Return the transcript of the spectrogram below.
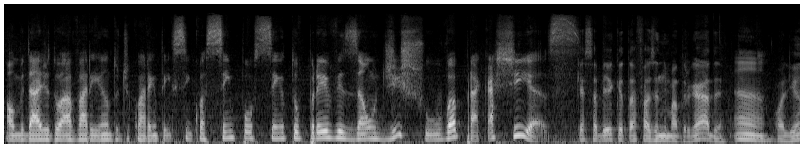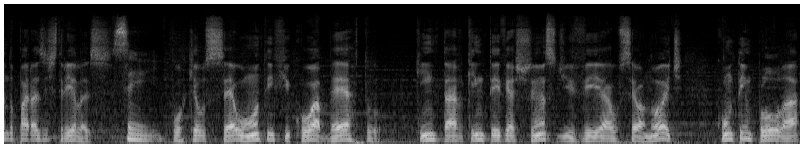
A umidade do ar variando de 45% a 100%, previsão de chuva para Caxias. Quer saber o que eu estava fazendo de madrugada? Ah. Olhando para as estrelas. Sei. Porque o céu ontem ficou aberto. Quem, tava, quem teve a chance de ver o céu à noite, contemplou lá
